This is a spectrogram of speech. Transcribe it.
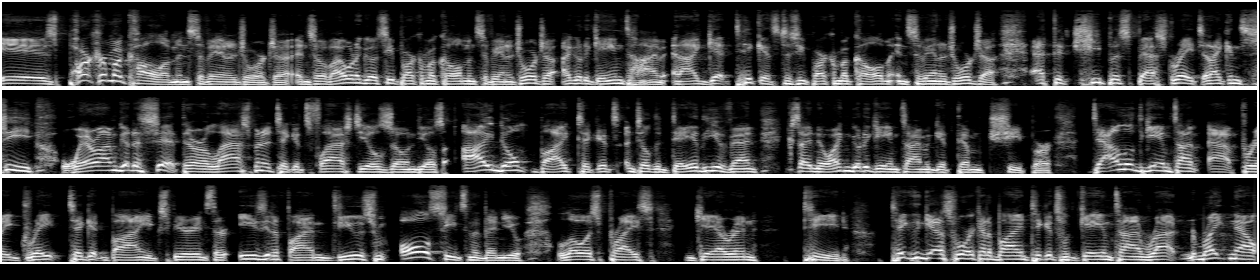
is Parker McCollum in Savannah, Georgia. And so if I want to go see Parker McCollum in Savannah, Georgia, I go to Game Time and I get tickets to see Parker McCollum in Savannah, Georgia at the cheapest, best rates. And I can see where I'm going to sit. There are last minute tickets, flash deals, zone deals. I don't buy tickets until the day of the event because I know I can go to Game Time and get them cheaper. Download the Game Time app for a great ticket buying experience. They're easy to find, views from all seats in the venue, lowest price guaranteed. Take the guesswork out of buying tickets with Game Time. Right, right now,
